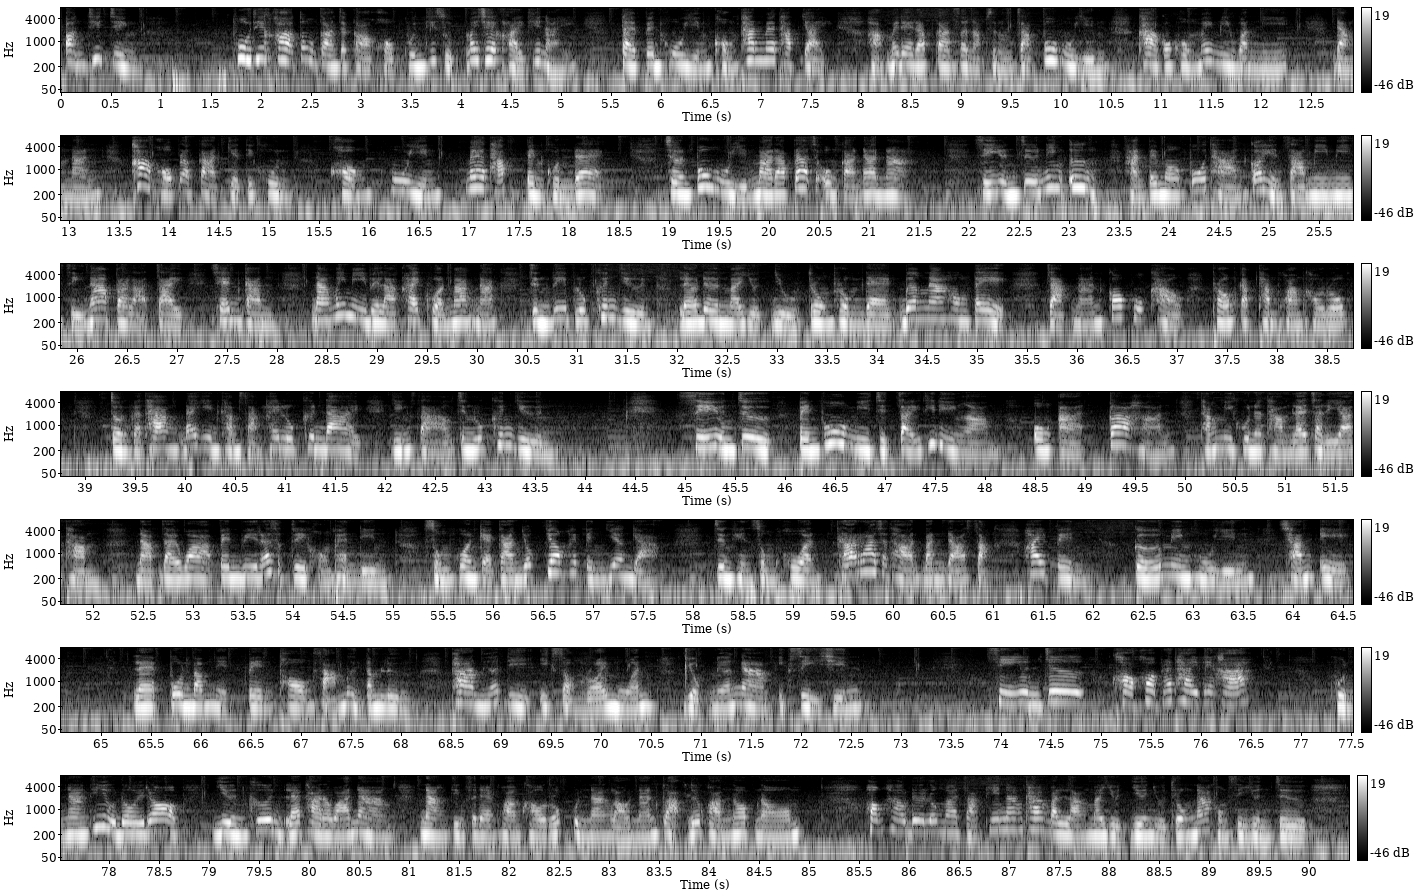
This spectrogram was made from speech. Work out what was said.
อันที่จริง ผู้ที่ข้าต้องการจะกล่าวขอบคุณที่สุดไม่ใช่ใครที่ไหน แต่เป็นฮูหยินของท่านแม่ทัพใหญ่ หากไม่ได้รับการสนับสนุนจากปู่ฮูหยินข้าก็คงไม่มีวันนี้ ดังนั้นข้าขอประกาศเกียรติคุณของฮูหยินแม่ทัพเป็นคนแรก เชิญปู่หูหยินมารับราชองค์การด้านหน้า สีหยุนจือนิ่งอึ้ง หันไปมองปู่ฐานก็เห็นสามีมีสีหน้าประหลาดใจ เช่นกัน นางไม่มีเวลาใคร่ครวญมากนัก จึงรีบลุกขึ้นยืน แล้วเดินมาหยุดอยู่ตรงพรมแดงเบื้องหน้าฮ่องเต้ จากนั้นก็คุกเข่าพร้อมกับทำความเคารพ จนกระทั่งได้ยินคำสั่งให้ลุกขึ้นได้ หญิงสาวจึงลุกขึ้นยืนสีหยุนจือเป็นผู้มีจิตใจที่ดีงาม องอาจ กล้าหาญทั้งมีคุณธรรมและจริยธรรม นับได้ว่าเป็นวีรสตรีของแผ่นดิน สมควรแก่การยกย่องให้เป็นเยี่ยงอย่าง จึงเห็นสมควรพระราชทานบรรดาศักดิ์ให้เป็นเก๋อมิงหูหยิน ชั้นเอก และปูนบำเหน็จเป็นทองสามหมื่นตำลึง ผ้าเนื้อดีอีก 200 ม้วน หยกเนื้องามอีก 4 ชิ้น สีหยุนจือ ขอขอบพระทัยเพคะ ขุนนางที่อยู่โดยรอบ ยืนขึ้นและคารวะนาง นางจึงแสดงความเคารพขุนนางเหล่านั้นกลับด้วยความนอบน้อมฮองเฮาเดินลงมาจากที่นั่งข้างบันลังมาหยุดยืนอยู่ตรงหน้าของสีหยุนจือ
